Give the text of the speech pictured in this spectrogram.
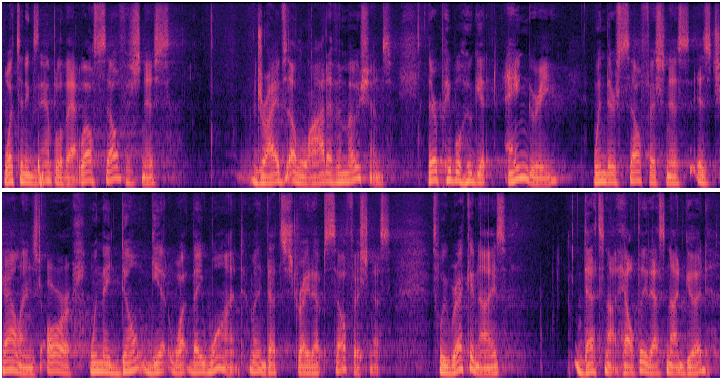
What's an example of that? Well, selfishness drives a lot of emotions. There are people who get angry when their selfishness is challenged or when they don't get what they want. I mean, that's straight up selfishness. So we recognize that's not healthy, that's not good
